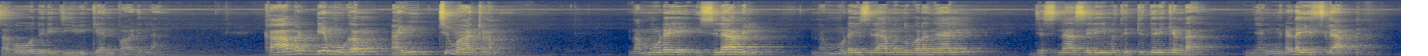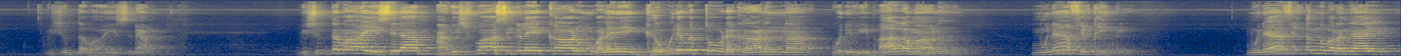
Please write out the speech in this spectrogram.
സഹോദരി ജീവിക്കാൻ പാടില്ല. കാപഡ്യ മുഖം അഴിച്ചു മാറ്റണം. നമ്മുടെ ഇസ്ലാമിൽ നമ്മുടെ ഇസ്ലാം എന്ന് പറഞ്ഞാൽ ജസ്ന സലീം തെറ്റിദ്ധരിക്കേണ്ട. ഞങ്ങളുടെ ഇസ്ലാം വിശുദ്ധമായ ഇസ്ലാം. വിശുദ്ധമായ ഇസ്ലാം അവിശ്വാസികളെക്കാളും വളരെ ഗൗരവത്തോടെ കാണുന്ന ഒരു വിഭാഗമാണ് മുനാഫിഖീങ്ങൾ. മുനാഫിഖ് എന്ന് പറഞ്ഞാൽ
